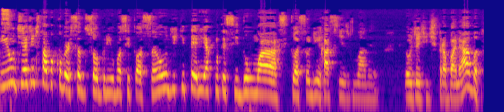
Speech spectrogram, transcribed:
E um dia a gente estava conversando sobre uma situação de que teria acontecido uma situação de racismo lá né, onde a gente trabalhava,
